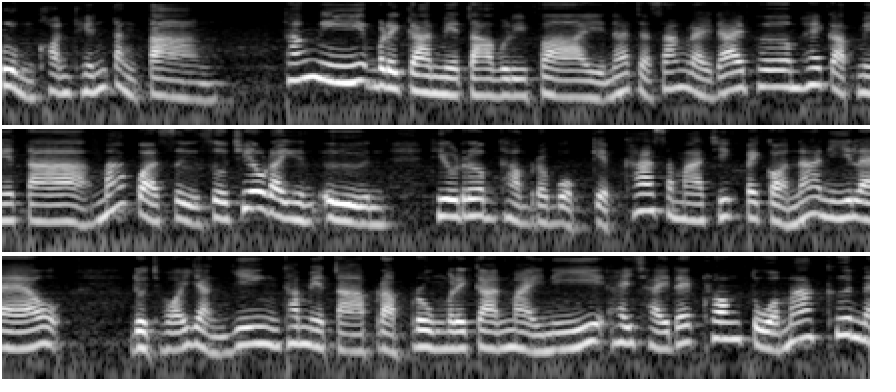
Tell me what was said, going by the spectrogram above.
กลุ่มคอนเทนต์ต่างๆ ทั้งนี้บริการเมตา Verify น่าจะสร้างรายได้เพิ่มให้กับเมตามากกว่าสื่อโซเชียลรายอื่น ๆ ที่เริ่มทำระบบเก็บค่าสมาชิกไปก่อนหน้านี้แล้ว โดยเฉพาะอย่างยิ่งถ้าเมตาปรับปรุงบริการใหม่นี้ให้ใช้ได้คล่องตัวมากขึ้นใน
